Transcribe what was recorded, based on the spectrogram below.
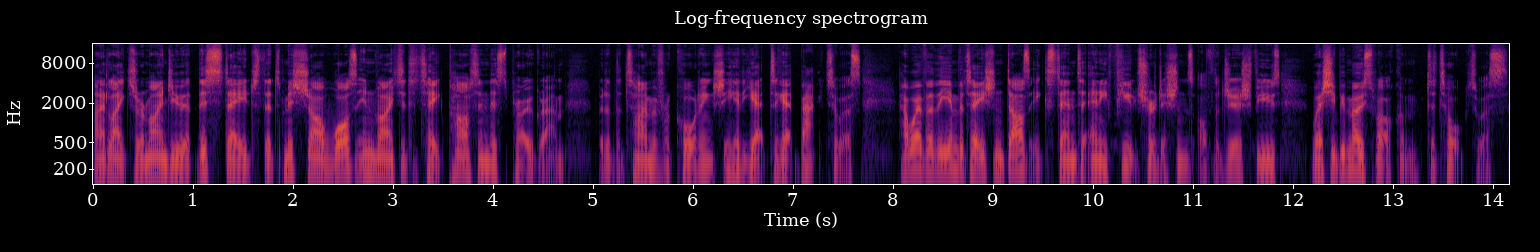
I'd like to remind you at this stage that Miss Shah was invited to take part in this programme, but at the time of recording she had yet to get back to us. However, the invitation does extend to any future editions of the Jewish Views, where she'd be most welcome to talk to us.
